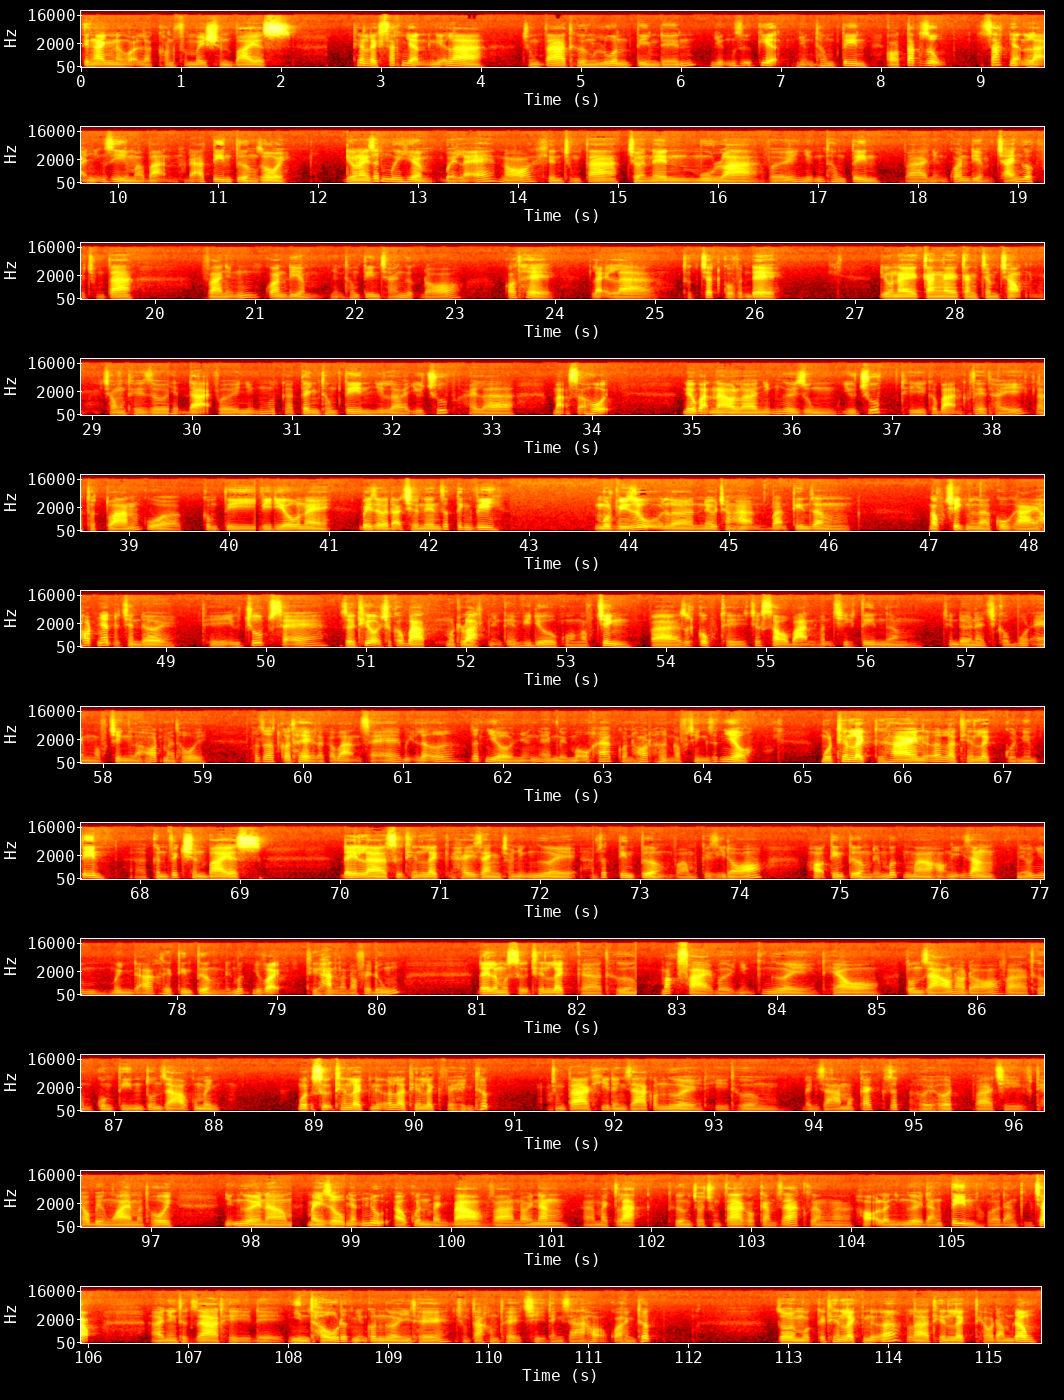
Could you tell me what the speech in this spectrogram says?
Tiếng Anh nó gọi là confirmation bias. Thiên lệch xác nhận nghĩa là chúng ta thường luôn tìm đến những dữ kiện, những thông tin có tác dụng xác nhận lại những gì mà bạn đã tin tưởng rồi. Điều này rất nguy hiểm bởi lẽ nó khiến chúng ta trở nên mù lòa với những thông tin và những quan điểm trái ngược với chúng ta. Và những quan điểm những thông tin trái ngược đó có thể lại là thực chất của vấn đề. Điều này càng ngày càng trầm trọng trong thế giới hiện đại với những kênh thông tin như là youtube hay là mạng xã hội nếu bạn nào là những người dùng youtube thì các bạn có thể thấy là thuật toán của công ty video này bây giờ đã trở nên rất tinh vi một ví dụ là nếu chẳng hạn bạn tin rằng ngọc trinh là cô gái hot nhất ở trên đời thì YouTube sẽ giới thiệu cho các bạn một loạt những cái video của Ngọc Trinh và rút cục thì trước sau bạn vẫn chỉ tin rằng trên đời này chỉ có một em Ngọc Trinh là hot mà thôi. Rất rất có thể là các bạn sẽ bị lỡ rất nhiều những em người mẫu khác còn hot hơn Ngọc Trinh rất nhiều. Một thiên lệch thứ hai nữa là thiên lệch của niềm tin, uh, conviction bias. Đây là sự thiên lệch hay dành cho những người rất tin tưởng vào một cái gì đó. Họ tin tưởng đến mức mà họ nghĩ rằng nếu như mình đã có thể tin tưởng đến mức như vậy thì hẳn là nó phải đúng đây là một sự thiên lệch uh, thường mắc phải bởi những cái người theo tôn giáo nào đó và thường cuồng tín tôn giáo của mình một sự thiên lệch nữa là thiên lệch về hình thức chúng ta khi đánh giá con người thì thường đánh giá một cách rất hời hợt và chỉ theo bề ngoài mà thôi. Những người nào mày râu nhẫn nhụi áo quần bảnh bao và nói năng à, mạch lạc thường cho chúng ta có cảm giác rằng à, họ là những người đáng tin hoặc là đáng kính trọng. À, nhưng thực ra thì để nhìn thấu được những con người như thế chúng ta không thể chỉ đánh giá họ qua hình thức. Rồi một cái thiên lệch nữa là thiên lệch theo đám đông.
